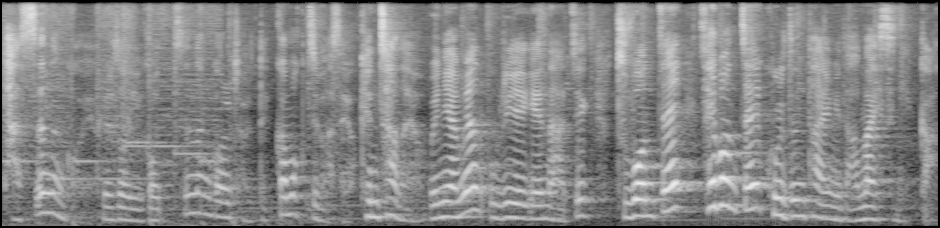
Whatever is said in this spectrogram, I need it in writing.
다 쓰는 거예요. 그래서 이거 쓰는 걸 절대 까먹지 마세요. 괜찮아요. 왜냐면 우리에게는 아직 두 번째, 세 번째 골든타임이 남아있 으니까.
